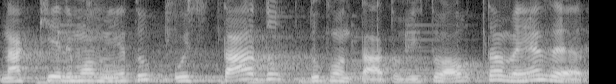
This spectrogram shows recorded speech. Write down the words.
naquele momento o estado do contato virtual também é zero.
